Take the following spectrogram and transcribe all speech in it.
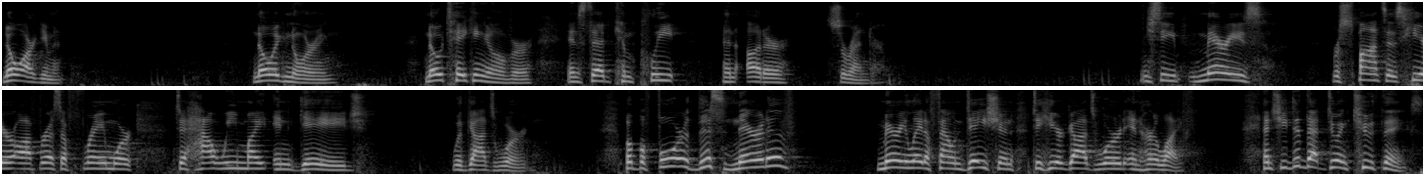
No argument, no ignoring, no taking over. Instead, complete and utter surrender. You see, Mary's responses here offer us a framework to how we might engage with God's word. But before this narrative, Mary laid a foundation to hear God's word in her life. And she did that doing two things.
